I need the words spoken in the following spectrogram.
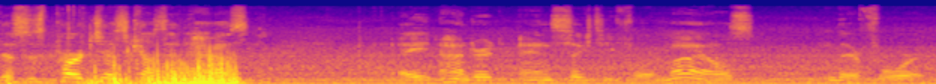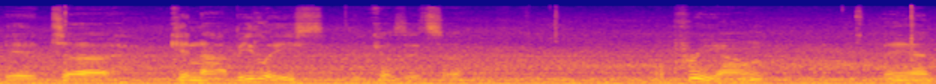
This is purchased because it has 864 miles. Therefore, it uh, cannot be leased because it's a, a pre-owned. And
